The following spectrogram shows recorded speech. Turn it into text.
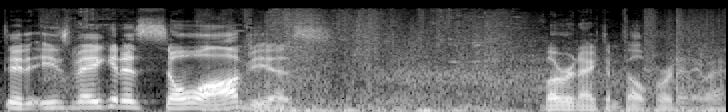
Dude, he's making it so obvious. But Renekton fell for it anyway.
